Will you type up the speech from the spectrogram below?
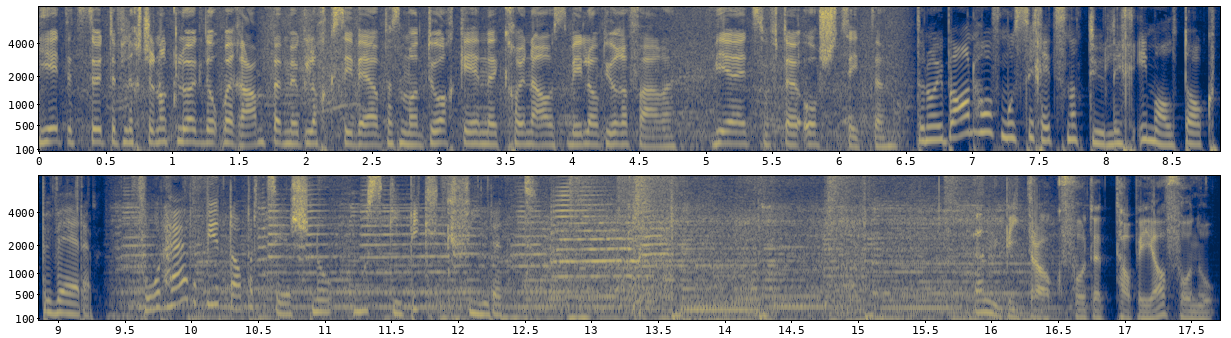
Ich hätte jetzt dort vielleicht schon noch geschaut, ob eine Rampe möglich gewesen wäre, dass man durchgehend können das Velo durchfahren wie jetzt auf der Ostseite. Der neue Bahnhof muss sich jetzt natürlich im Alltag bewähren. Vorher wird aber zuerst noch ausgiebig gefeiert. Ein Beitrag von der Tabea Fono.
